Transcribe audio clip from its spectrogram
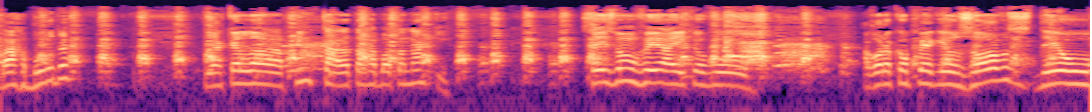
barbuda. E aquela pintada tava botando aqui. Vocês vão ver aí que eu vou... Agora que eu peguei os ovos, deu...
